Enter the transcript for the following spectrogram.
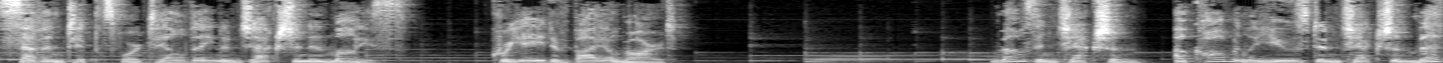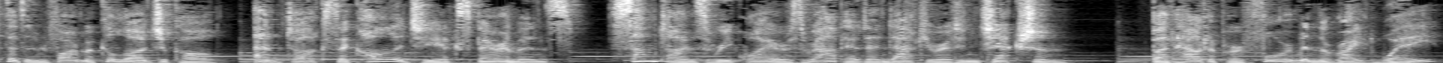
7 Tips for Tail Vein Injection in Mice. Creative Biomart. Mouse injection, a commonly used injection method in pharmacological and toxicology experiments, sometimes requires rapid and accurate injection. But how to perform in the right way?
